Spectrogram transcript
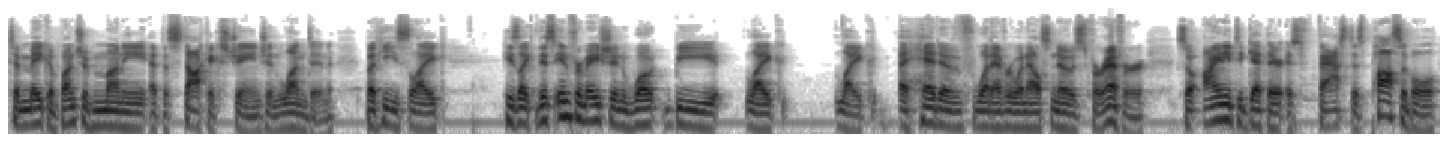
to make a bunch of money at the stock exchange in London. But he's like, he's like, this information won't be like, like ahead of what everyone else knows forever. So I need to get there as fast as possible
